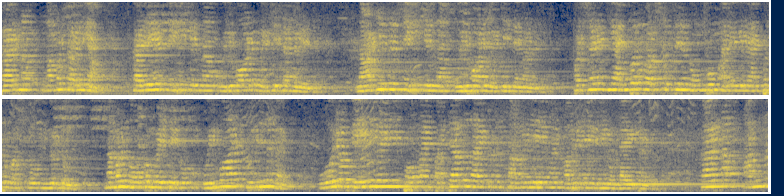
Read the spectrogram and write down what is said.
കാരണം നമ്മൾക്കറിയാം കലയെ സ്നേഹിക്കുന്ന ഒരുപാട് വ്യക്തിത്വങ്ങളുണ്ട്. നാട്യത്തെ സ്നേഹിക്കുന്ന ഒരുപാട് വ്യക്തിത്വങ്ങളുണ്ട്. പക്ഷേ ഈ അൻപത് വർഷത്തിന് മുമ്പും അല്ലെങ്കിൽ അൻപത് വർഷവും ഇങ്ങോട്ടും നമ്മൾ നോക്കുമ്പോഴത്തേക്കും ഒരുപാട് തുരുന്നുകൾ ഓരോ വേദികളിൽ പോകാൻ പറ്റാത്തതായിട്ടുള്ള സാഹചര്യങ്ങൾ അവരുടെ ഇടയിൽ ഉണ്ടായിട്ടുണ്ട്. കാരണം അന്ന്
